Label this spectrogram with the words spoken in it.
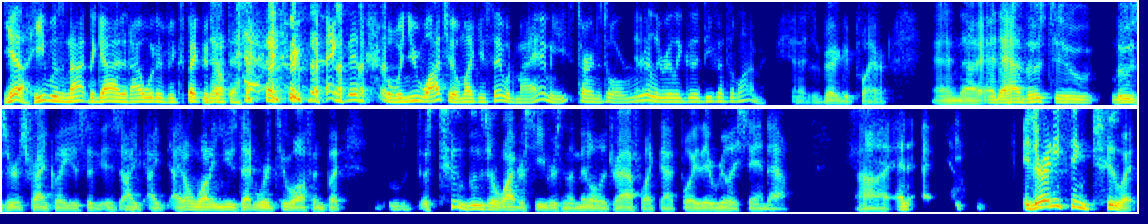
Yeah, he was not the guy that I would have expected no. that to happen to back then. But when you watch him, like you said with Miami, he's turned into a really, yeah. really good defensive lineman. Yeah, he's a very good player. And uh, and to have those two losers, frankly, is is I, mm. I I don't want to use that word too often, but those two loser wide receivers in the middle of the draft like that, boy, they really stand out. Uh, and uh, is there anything to it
